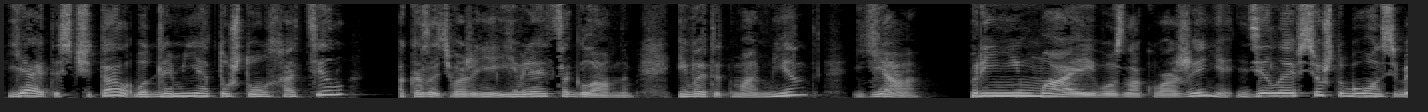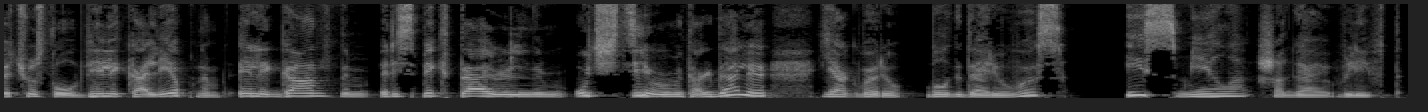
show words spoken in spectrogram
Я это считала. Вот для меня то, что он хотел оказать уважение, является главным. И в этот момент я принимая его знак уважения, делая все, чтобы он себя чувствовал великолепным, элегантным, респектабельным, учтивым и так далее, я говорю «благодарю вас» и смело шагаю в лифт.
